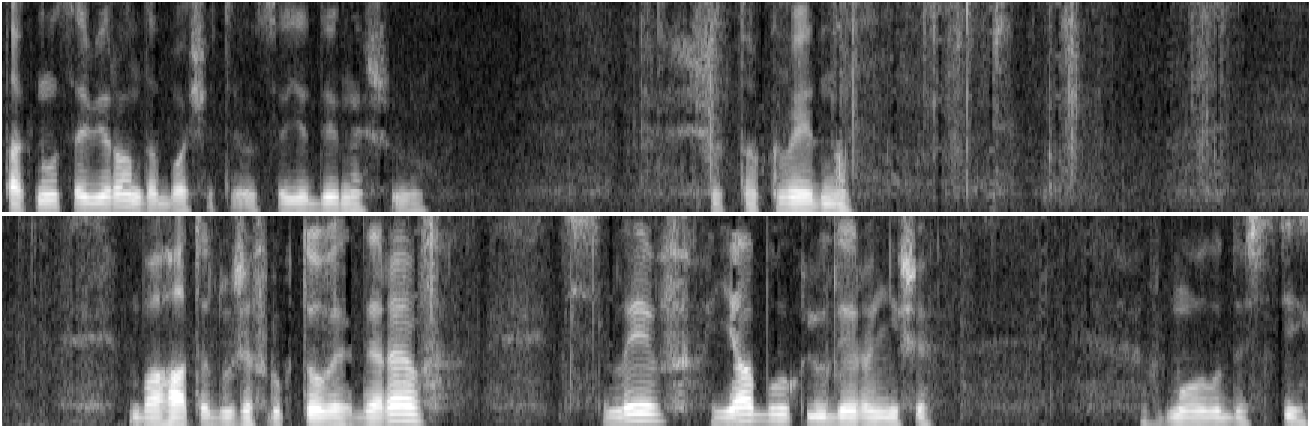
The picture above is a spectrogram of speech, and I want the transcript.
Так, ну це віранда, бачите, оце єдине, що, що так видно. Багато дуже фруктових дерев, слив, яблук. Люди раніше в молодості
